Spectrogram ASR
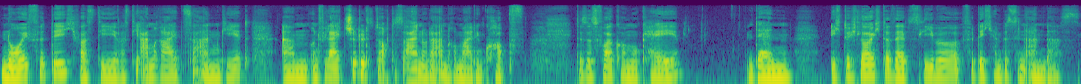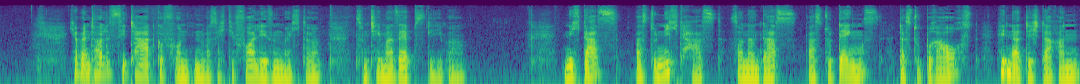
neu für dich, was die, was die Anreize angeht. Ähm, und vielleicht schüttelst du auch das ein oder andere Mal den Kopf. Das ist vollkommen okay, denn ich durchleuchte Selbstliebe für dich ein bisschen anders. Ich habe ein tolles Zitat gefunden, was ich dir vorlesen möchte zum Thema Selbstliebe. Nicht das, was du nicht hast, sondern das, was du denkst, das du brauchst, hindert dich daran,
